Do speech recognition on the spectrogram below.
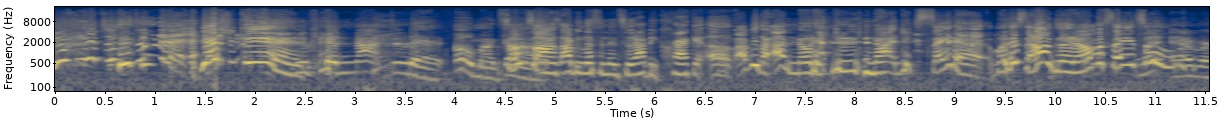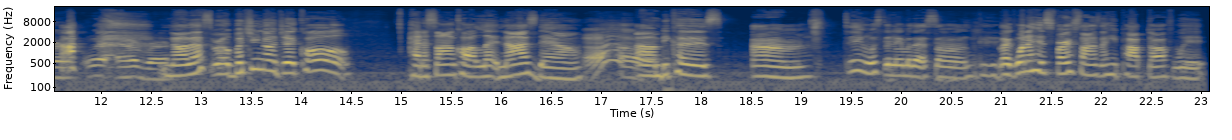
You can't just do that. yes, you can. You cannot do that. Oh my god. Some songs I be listening to it, I'll be cracking up. I'll be like, I know they did not just say that, but it sounds good. And I'm gonna say it too. Whatever, whatever. no, that's real. But you know, J Cole had a song called "Let Nas Down." Oh. Um, because um, dang, what's the name of that song? Like one of his first songs that he popped off with.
